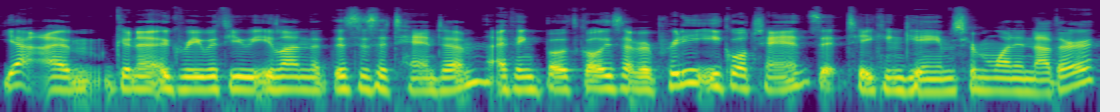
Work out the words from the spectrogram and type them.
yeah, I'm gonna agree with you, Elon, that this is a tandem. I think both goalies have a pretty equal chance at taking games from one another.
